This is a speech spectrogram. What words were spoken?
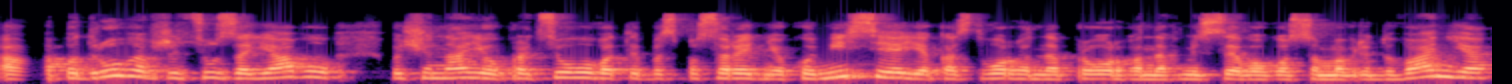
А по-друге, вже цю заяву починає опрацьовувати безпосередньо комісія, яка створена при органах місцевого самоврядування.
